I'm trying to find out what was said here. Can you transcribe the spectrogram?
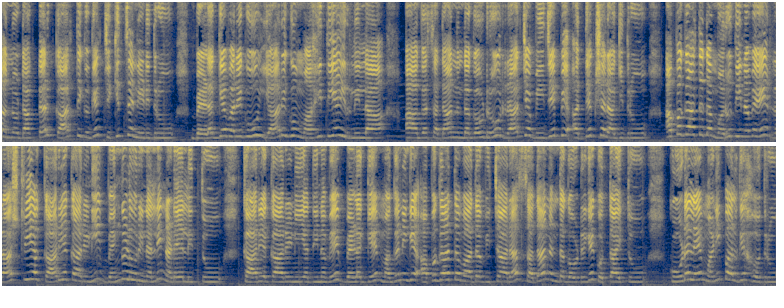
ಅನ್ನೋ ಡಾಕ್ಟರ್ ಕಾರ್ತಿಕ್ಗೆ ಚಿಕಿತ್ಸೆ ನೀಡಿದ್ರು. ಬೆಳಗ್ಗೆವರೆಗೂ ಯಾರಿಗೂ ಮಾಹಿತಿಯೇ ಇರಲಿಲ್ಲ. ಆಗ ಸದಾನಂದ ಗೌಡ್ರು ರಾಜ್ಯ ಬಿಜೆಪಿ ಅಧ್ಯಕ್ಷರಾಗಿದ್ರು. ಅಪಘಾತದ ಮರುದಿನವೇ ರಾಷ್ಟ್ರೀಯ ಕಾರ್ಯಕಾರಿಣಿ ಬೆಂಗಳೂರಿನಲ್ಲಿ ನಡೆಯಲಿತ್ತು. ಕಾರ್ಯಕಾರಿಣಿಯ ದಿನವೇ ಬೆಳಗ್ಗೆ ಮಗನಿಗೆ ಅಪಘಾತವಾದ ವಿಚಾರ ಸದಾನಂದ ಗೌಡ್ರಿಗೆ ಗೊತ್ತಾಯಿತು. ಕೂಡಲೇ ಮಣಿಪಾಲ್ಗೆ ಹೋದ್ರು.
